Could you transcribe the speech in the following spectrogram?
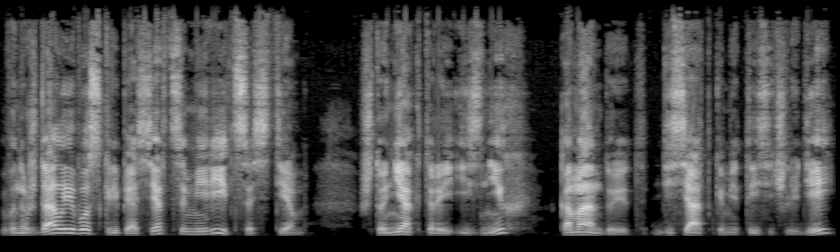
вынуждало его, скрипя сердце, мириться с тем, что некоторые из них командует десятками тысяч людей,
